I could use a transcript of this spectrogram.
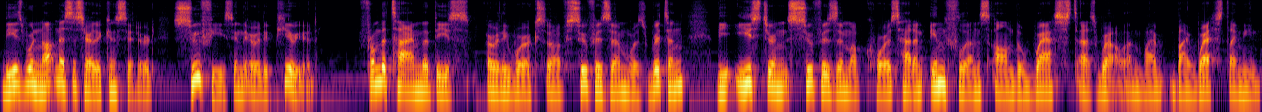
These were not necessarily considered Sufis in the early period. From the time that these early works of Sufism was written, the Eastern Sufism, of course, had an influence on the West as well. And by, by West, I mean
